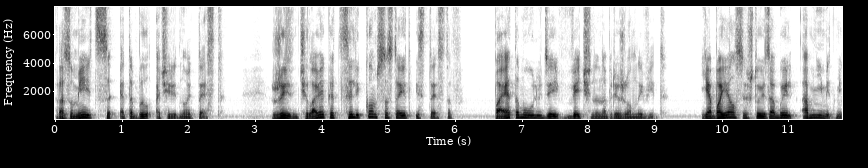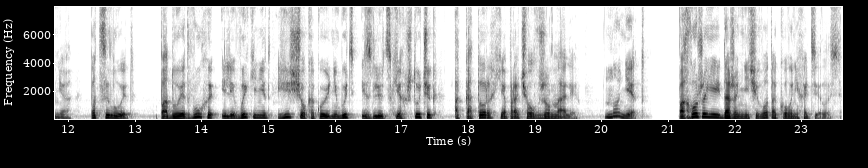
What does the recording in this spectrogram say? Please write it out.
Разумеется, это был очередной тест. Жизнь человека целиком состоит из тестов, поэтому у людей вечно напряженный вид. Я боялся, что Изабель обнимет меня, поцелует, подует в ухо или выкинет еще какую-нибудь из людских штучек, о которых я прочел в журнале. Но нет. Похоже, ей даже ничего такого не хотелось.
